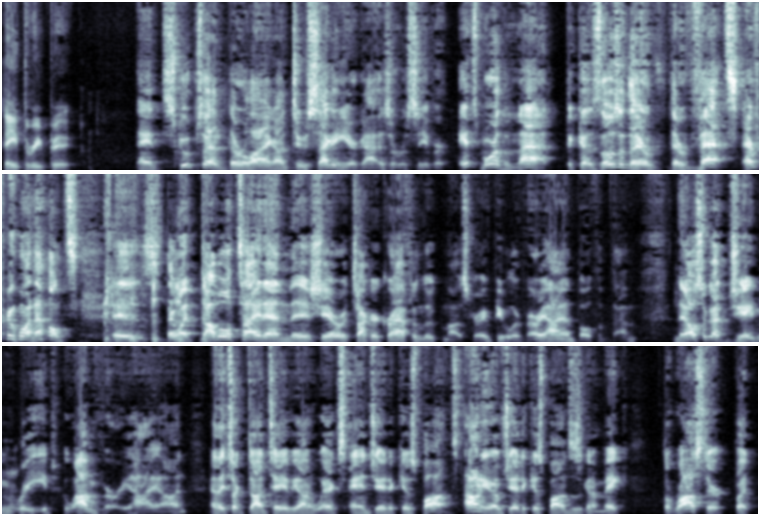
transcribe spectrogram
day three pick. And Scoop said they're relying on two second year guys at receiver. It's more than that because those are their their vets. Everyone else is they went double tight end this year with Tucker Kraft and Luke Musgrave. People are very high on both of them. And they also got Jayden Reed, who I'm very high on, and they took Dontayvion Wicks and Jadakiss Bonds. I don't even know if Jadakiss Bonds is going to make the roster, but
